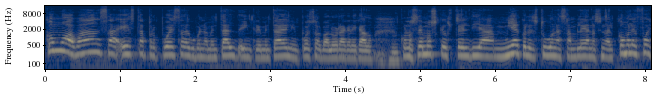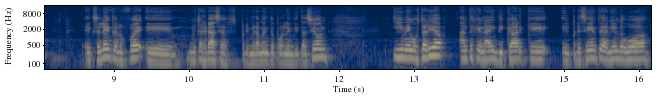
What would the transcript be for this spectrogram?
cómo avanza esta propuesta de gubernamental de incrementar el impuesto al valor agregado. Conocemos que usted el día miércoles estuvo en la Asamblea Nacional. ¿Cómo le fue? Excelente, nos fue. Eh, muchas gracias primeramente por la invitación. Y me gustaría, antes que nada, indicar que el presidente Daniel Noboa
